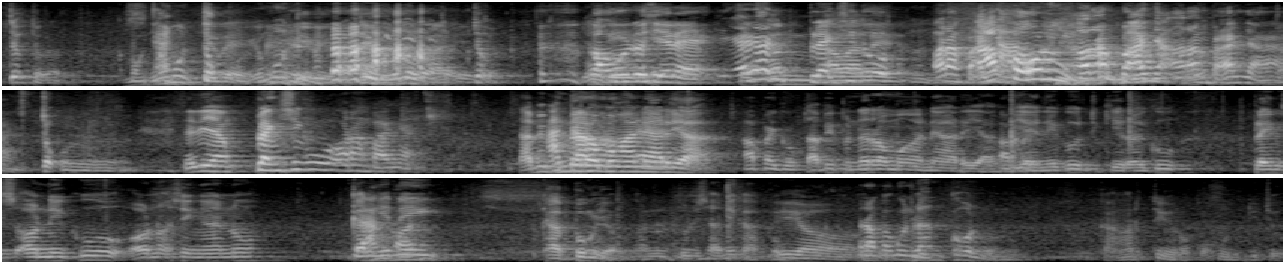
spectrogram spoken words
Cuk, ngomong ngomong dewe, ngomong dewe. Dewe ngono kan. Cuk. Ya, udah sih rek. Ya kan? Blanks itu orang banyak. Apa lu? orang banyak orang banyak. Cok jadi yang blanks itu orang banyak. Tapi bener omongannya Arya. apa itu? Tapi bener omongannya Arya. Biyen iku dikira iku blanks on iku ono sing anu kan gini gabung ya, kan tulisannya gabung. iya. Rokok kuning Blangkon. Gak ngerti rokok kundi, Cuk.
